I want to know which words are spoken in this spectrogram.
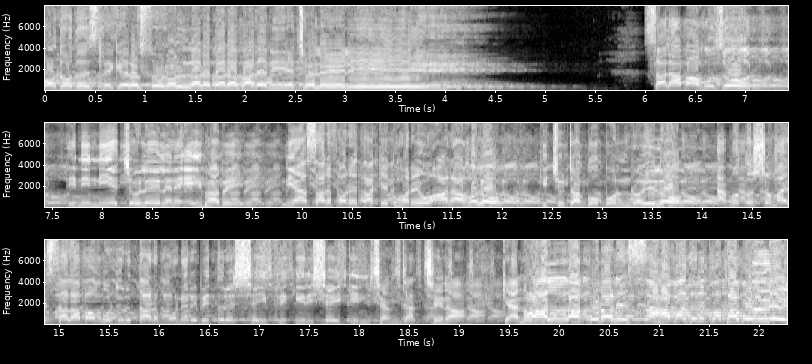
পদদেশ থেকে রসুল্লাহর দরবারে নিয়ে চলে এলি। সালাবা হুজুর তিনি নিয়ে চলে এলেন এইভাবে। নিয়ে আসার পরে তাকে ঘরেও আনা হলো। কিছুটা গোপন রইল। এমত সময় সালাবা হুজুর তার মনের ভিতরে সেই ফিকির, সেই টেনশন যাচ্ছে না। কেন আল্লাহ কোরআনে সাহাবাদের কথা বললেন?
